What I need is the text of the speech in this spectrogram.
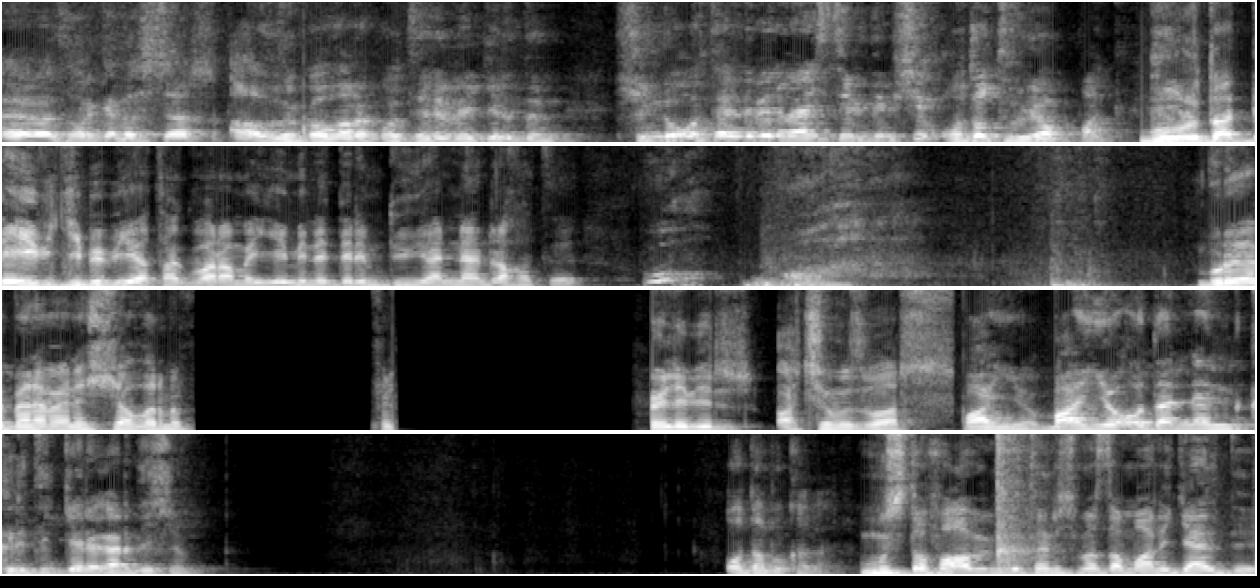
Evet arkadaşlar anlık olarak otelime girdim. Şimdi otelde benim en sevdiğim şey oda turu yapmak. Burada dev gibi bir yatak var ama yemin ederim dünyanın en rahatı. Oh, oh. Buraya ben hemen eşyalarımı Böyle bir açımız var. Banyo. Banyo odanın en kritik yeri kardeşim. O da bu kadar. Mustafa abimle tanışma zamanı geldi.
